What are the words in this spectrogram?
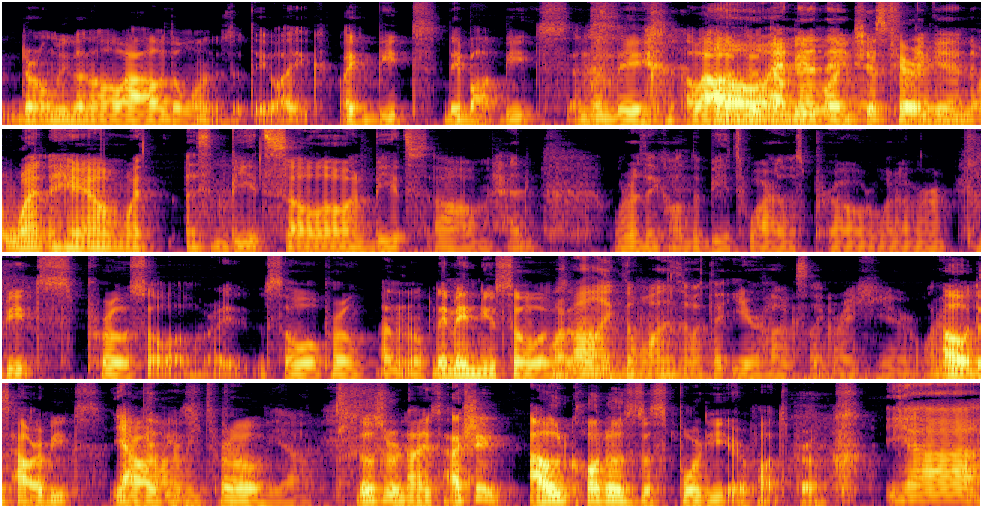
they're only gonna allow the ones that they like, like Beats. They bought Beats, and then they allowed oh, the W one they chip pairing. went ham with Beats Solo and Beats um head. What are they called? The Beats Wireless Pro or whatever. Beats Pro Solo, right? Solo Pro. I don't know. They made new solos. What about like the ones with the ear hooks, like right here? What are Oh, the Power? Beats. Yeah, Power, Power, Beats, Beats Pro. Pro. Yeah. Those were nice. Actually, I would call those the sporty AirPods Pro. Yeah.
